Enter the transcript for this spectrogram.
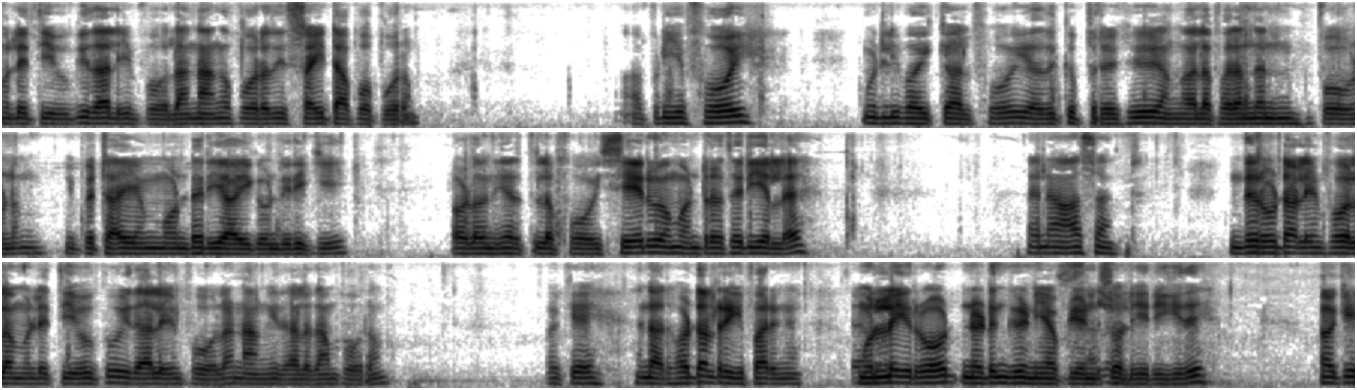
முல்லைத்தீவுக்கு இதாலேயும் போகலாம். நாங்கள் போகிறது ஸ்ட்ரைட்டாக போக போகிறோம் அப்படியே போய் முள்ளி வாய்க்கால் போய் அதுக்கு பிறகு அங்கால பரந்தன் போகணும். இப்போ டைம் ஒன்றரி ஆகி கொண்டிருக்கி அவ்வளோ நேரத்தில் போய் சேருவோம்ன்ற தெரியல. ஏன்னா ஆசான் இந்த ரோட்டாலையும் போகலாம் முல்லைத்தீவுக்கும் இதாலையும் போகலாம். நாங்கள் இதால தான் போகிறோம் ஓகே இந்த அது ஹோட்டல் இருக்கு பாருங்க. முல்லை ரோட் நெடுங்கணி அப்படின்னு சொல்லி இருக்குது. ஓகே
